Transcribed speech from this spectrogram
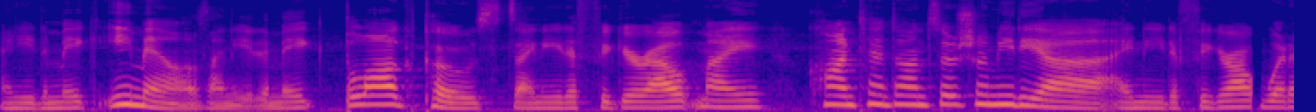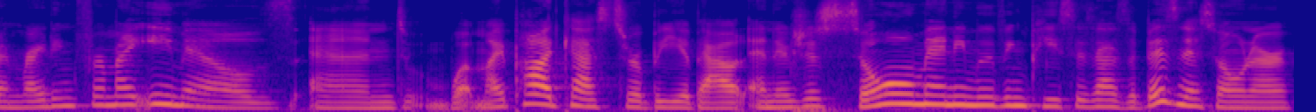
I need to make emails, I need to make blog posts, I need to figure out my content on social media. I need to figure out what I'm writing for my emails and what my podcasts will be about. And there's just so many moving pieces as a business owner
